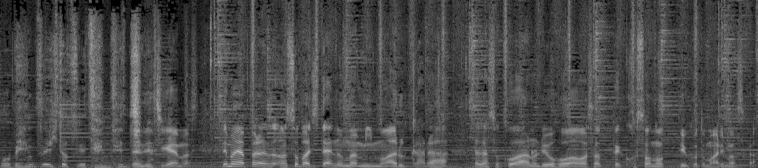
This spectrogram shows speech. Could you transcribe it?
もう便座一つで全然違う。全然違います。でもやっぱりそば自体のうまみもあるからだからそこはあの両方合わさってこそのっていうこともありますが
